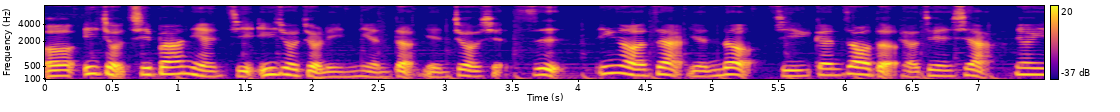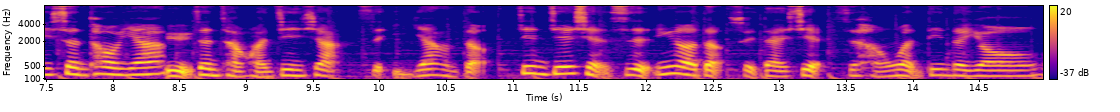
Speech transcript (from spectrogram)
而一九七八年及一九九零年的研究显示。婴儿在炎热及干燥的条件下，尿液渗透压与正常环境下是一样的，间接显示婴儿的水代谢是很稳定的哟。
